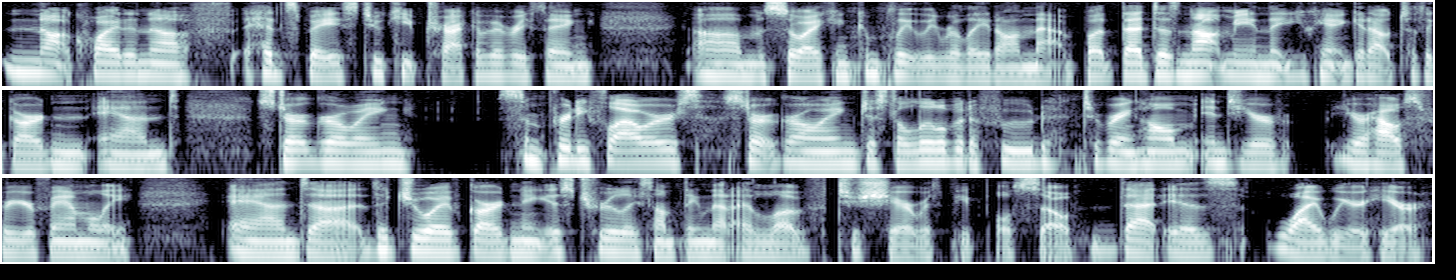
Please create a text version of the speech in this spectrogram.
not quite enough headspace to keep track of everything. Um, so I can completely relate on that. But that does not mean that you can't get out to the garden and start growing some pretty flowers, start growing just a little bit of food to bring home into your your house for your family, and uh, the joy of gardening is truly something that I love to share with people. So that is why we are here.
